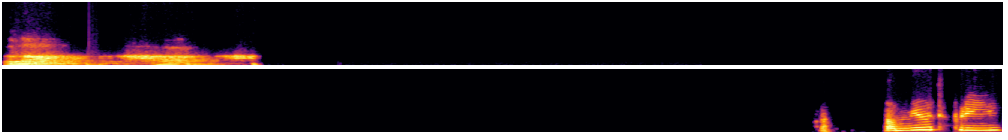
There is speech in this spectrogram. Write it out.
So now, uh, Unmute, please.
